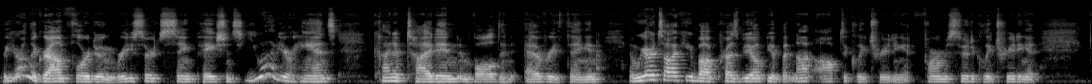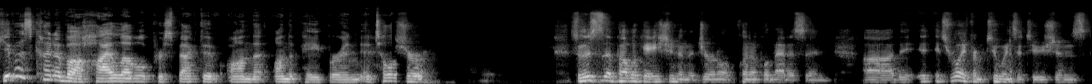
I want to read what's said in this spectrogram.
but you're on the ground floor doing research, seeing patients. You have your hands kind of tied in, involved in everything. And and we are talking about presbyopia, but not optically treating it, pharmaceutically treating it. Give us kind of a high level perspective on the on the paper and, and tell us sure. So this is a publication in the Journal of Clinical Medicine. Uh, the, it, it's really from two institutions,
